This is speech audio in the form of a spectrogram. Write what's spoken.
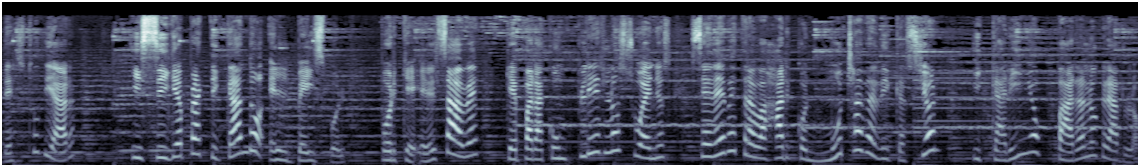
de estudiar y sigue practicando el béisbol, porque él sabe que para cumplir los sueños se debe trabajar con mucha dedicación y cariño para lograrlo.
